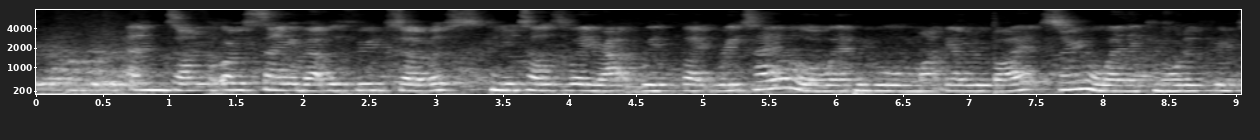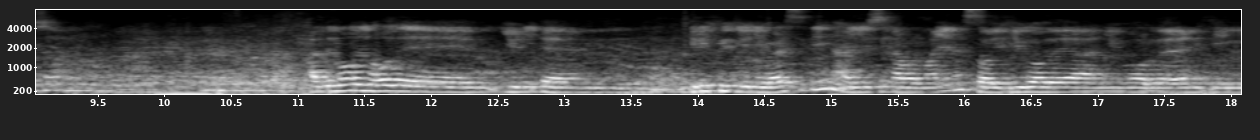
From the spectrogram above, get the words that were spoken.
And um, I was saying about the food service. Can you tell us where you're at with like retail, or where people might be able to buy it soon, or where they can order food service? At the moment, all the uni- um, Griffith University are using our mayonnaise. So if you go there and you order anything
